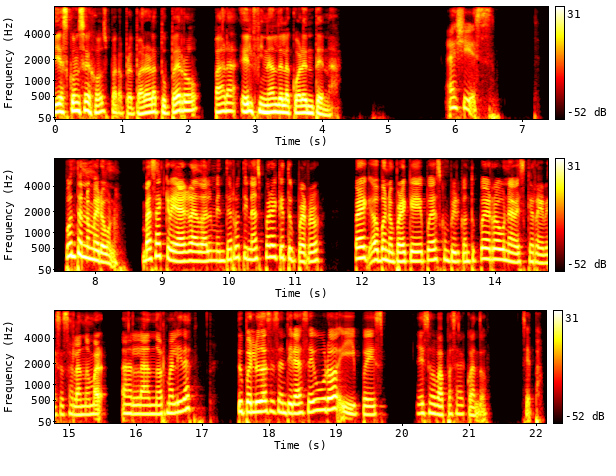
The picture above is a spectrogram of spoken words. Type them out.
10 consejos para preparar a tu perro para el final de la cuarentena. Así es. Punto número uno. Vas a crear gradualmente rutinas para que tu perro bueno, para que puedas cumplir con tu perro una vez que regreses a la, a la normalidad. Tu peludo se sentirá seguro y pues eso va a pasar cuando sepa.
